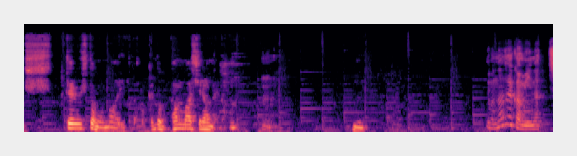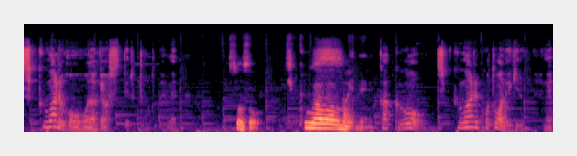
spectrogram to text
知ってる人もまあいるだろうけど、あん。ま知らない。うん。うん。でもなぜかみん。なちくわる方法だけは知ってるってことだよね。そうそう。ちくわはうまいね。角をちくわることはできるん。だよね。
